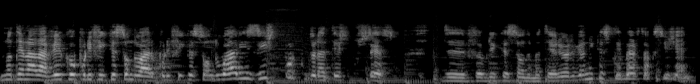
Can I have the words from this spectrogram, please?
Não tem nada a ver com a purificação do ar. A purificação do ar existe porque durante este processo de fabricação de matéria orgânica se liberta oxigênio.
